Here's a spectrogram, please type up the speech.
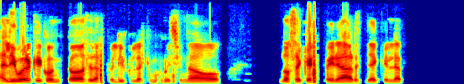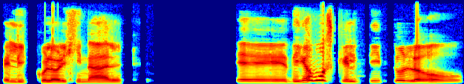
Al igual que con todas las películas que hemos mencionado, no sé qué esperar, ya que la película original, eh, digamos que el título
